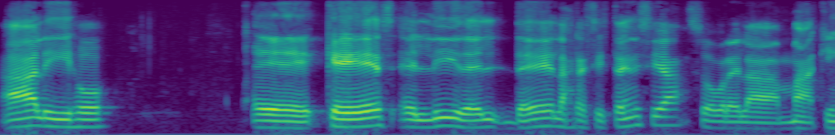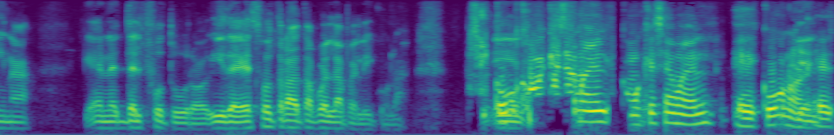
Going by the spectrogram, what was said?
al hijo eh, que es el líder de la resistencia sobre la máquina en el, del futuro. Y de eso trata pues la película. ¿cómo, es que se llama él? ¿Cómo es que se llama él? Eh, Connor.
